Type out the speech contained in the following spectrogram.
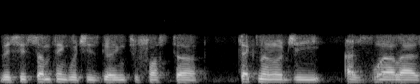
this is something which is going to foster technology as well as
